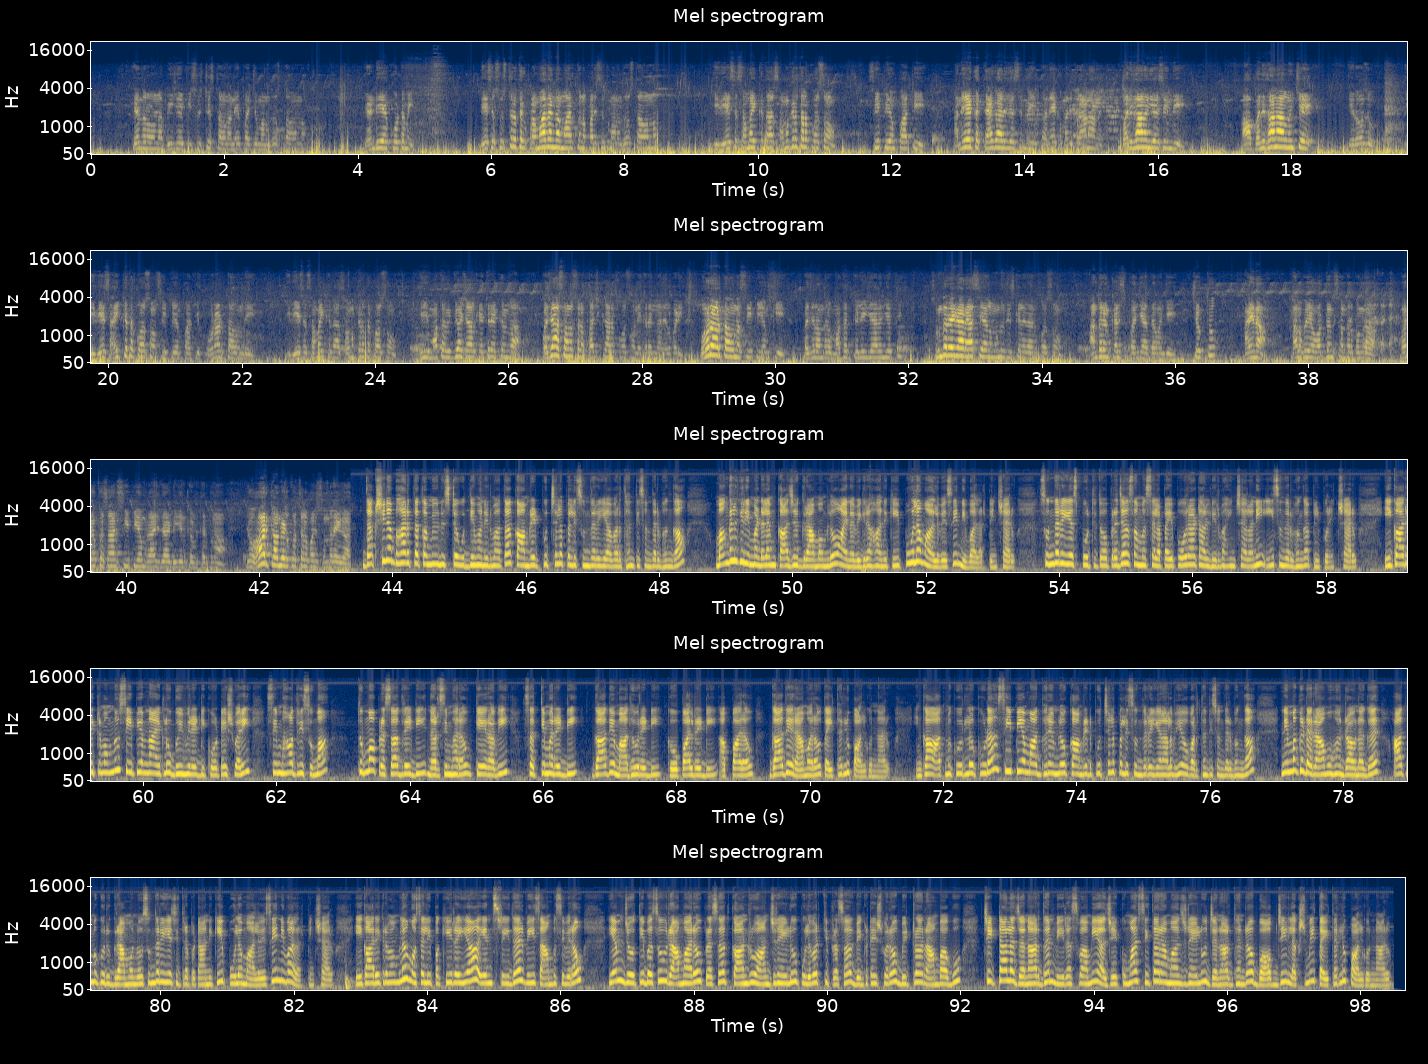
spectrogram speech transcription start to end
కేంద్రంలో ఉన్న బీజేపీ సృష్టిస్తూ ఉన్న నేపథ్యం మనం చూస్తూ ఉన్నాం. ఎన్డీఏ కూటమి దేశ సుస్థిరతకు ప్రమాదంగా మారుతున్న పరిస్థితి మనం చూస్తూ ఉన్నాం. ఈ దేశ సమైక్యత సమగ్రతల కోసం సిపిఎం పార్టీ అనేక త్యాగాలు చేసింది అనేక మంది ప్రాణాలను బలిదానం చేసింది. ఆ బలిదానాల నుంచే ఈరోజు ఈ దేశ ఐక్యత కోసం సిపిఎం పార్టీ పోరాడుతూ ఉంది. ఈ దేశ సమైక్యత సమగ్రత కోసం ఈ మత విద్వేషాలకు వ్యతిరేకంగా ప్రజా సమస్యల పరిష్కారం కోసం నికరంగా నిలబడి పోరాడుతూ ఉన్న సిపిఎంకి ప్రజలందరూ మద్దతు తెలియజేయాలని చెప్పి సుందరయ్య గారి ఆశయాలను ముందుకు తీసుకెళ్ళే దానికోసం అందరం కలిసి పనిచేద్దామని చెప్తూ ఆయన నలభై వర్ధన్ సందర్భంగా మరొకసారి సిపిఎం రాజధాని డివిజన్ కమిటీ తరఫున దక్షిణ భారత కమ్యూనిస్టు ఉద్యమ నిర్మాత కామ్రేడ్ పుచ్చలపల్లి సుందరయ్య వర్ధంతి సందర్భంగా మంగళగిరి మండలం కాజా గ్రామంలో ఆయన విగ్రహానికి పూలమాలు వేసి నివాళులర్పించారు. సుందరయ్య స్ఫూర్తితో ప్రజా సమస్యలపై పోరాటాలు నిర్వహించాలని ఈ సందర్భంగా పిలుపునిచ్చారు. ఈ కార్యక్రమంలో సిపిఎం నాయకులు భూమిరెడ్డి కోటేశ్వరి సింహాద్రి సుమ తుమ్మ ప్రసాద్ రెడ్డి నరసింహారావు కె రవి సత్యమరెడ్డి గాదే మాధవరెడ్డి గోపాల్ రెడ్డి అప్పారావు గాదే రామారావు తదితరులు పాల్గొన్నారు. ఇంకా ఆత్మకూరులో కూడా సిపిఎం ఆధ్వర్యంలో కామ్రేడ్ పుచ్చలపల్లి సుందరయ్య నలభైవ వర్ధంతి సందర్భంగా నిమ్మగడ్డ రామ్మోహన్ రావు నగర్ ఆత్మకూరు గ్రామంలో సుందరయ్య చిత్రపటానికి పూలమాల వేసి నివాళులర్పించారు. ఈ కార్యక్రమంలో మొసలి పకీరయ్య ఎన్ శ్రీధర్ వి సాంబశివరావు ఎం జ్యోతిబసు రామారావు ప్రసాద్ కాన్రు ఆంజనేయులు పులవర్తి ప్రసాద్ వెంకటేశ్వరరావు బిట్రా రాంబాబు చిట్టాల జనార్దన్ వీరస్వామి అజయ్ కుమార్ సీతారామాంజనేయులు జనార్దన్ రావు బాబ్జీ లక్ష్మి తదితరులు పాల్గొన్నారు.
